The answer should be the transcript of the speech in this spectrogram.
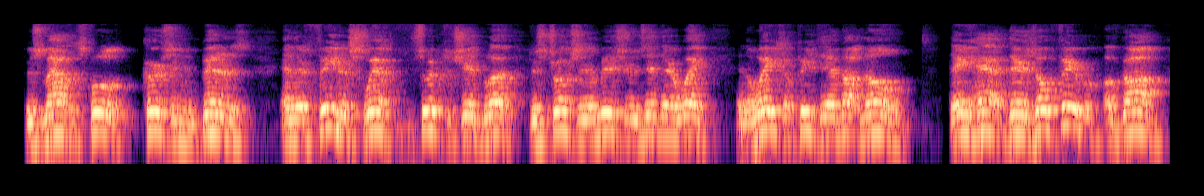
whose mouth is full of cursing and bitterness and their feet are swift swift to shed blood destruction and misery is in their way and the ways of peace they have not known they have there's no fear of god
